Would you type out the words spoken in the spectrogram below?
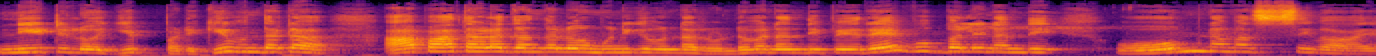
నీటిలో ఇప్పటికీ ఉందట. ఆ పాతాళగంగలో మునిగి ఉన్న రెండవ నంది పేరే ఉబ్బలి నంది. ఓం నమ శివాయ.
